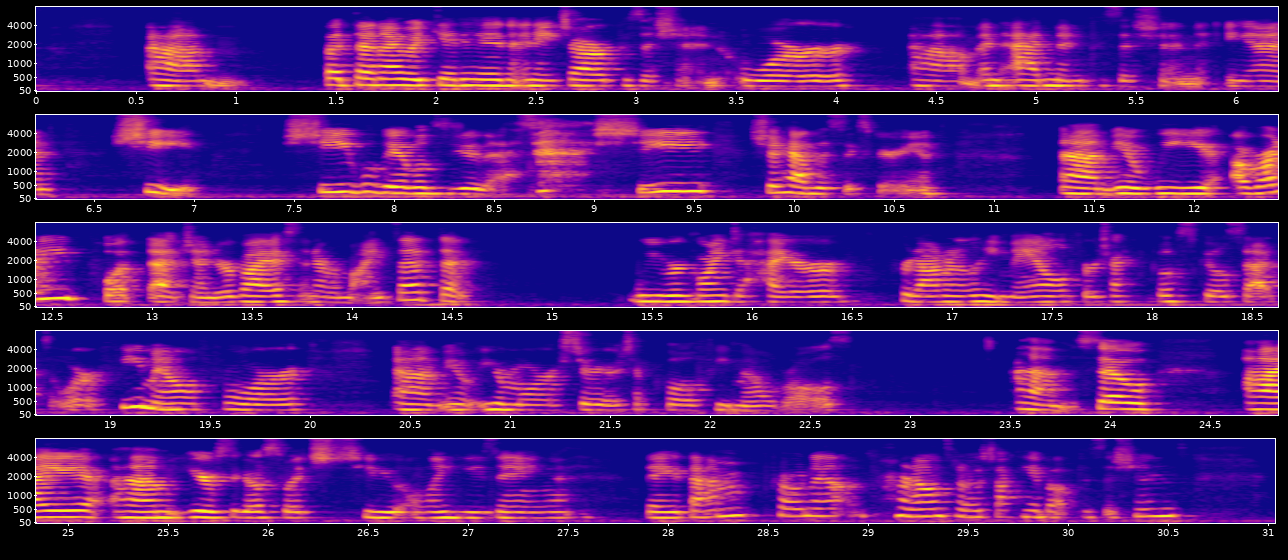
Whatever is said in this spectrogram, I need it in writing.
Um, but then I would get in an HR position or um, an admin position, and she, she will be able to do this. she should have this experience. Um, you know, we already put that gender bias in our mindset that we were going to hire predominantly male for technical skill sets or female for um, you know, your more stereotypical female roles. Um, so I um, years ago switched to only using they them pronoun, pronouns when I was talking about positions.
